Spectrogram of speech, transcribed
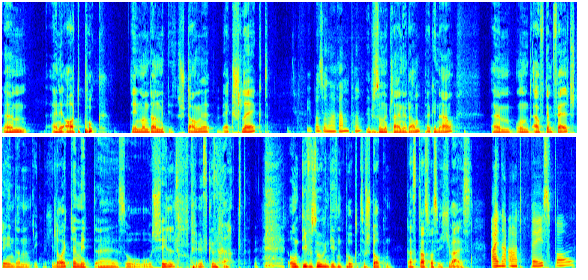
ähm, eine Art Puck, den man dann mit dieser Stange wegschlägt. Über so eine Rampe. Über so eine kleine Rampe, genau. Ähm, und auf dem Feld stehen dann irgendwelche Leute mit äh, so Schild, bös gesagt. Und die versuchen diesen Puck zu stoppen. Das ist das, was ich weiß. Eine Art Baseball.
